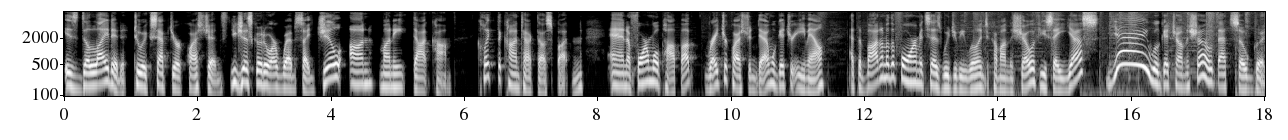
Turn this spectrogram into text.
is delighted to accept your questions. You just go to our website, jillonmoney.com. Click the contact us button, and a form will pop up. Write your question down. We'll get your email. At the bottom of the form, it says, Would you be willing to come on the show? If you say yes, yay, we'll get you on the show. That's so good.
